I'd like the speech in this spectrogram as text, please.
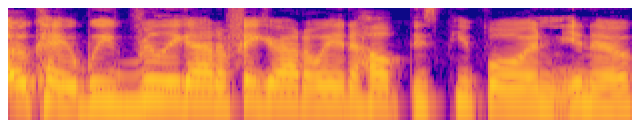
okay, we really got to figure out a way to help these people, and you know,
